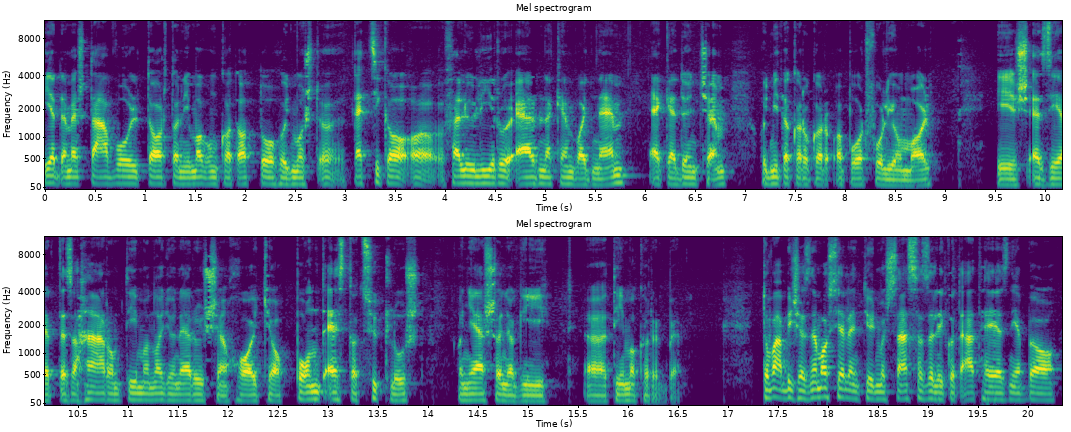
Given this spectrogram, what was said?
érdemes távol tartani magunkat attól, hogy most tetszik a, a felülíró elv nekem, vagy nem. El kell döntsem, hogy mit akarok a, a portfóliómmal. És ezért ez a három téma nagyon erősen hajtja pont ezt a ciklust a nyersanyagi témakörökbe. Tovább is ez nem azt jelenti, hogy most 100%-ot áthelyezni ebbe a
